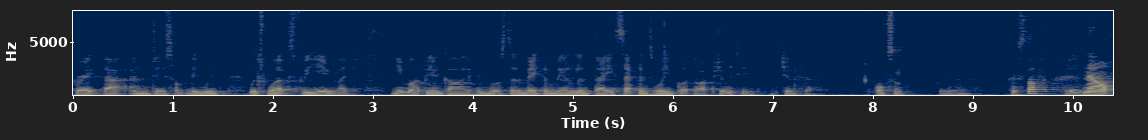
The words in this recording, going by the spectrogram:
create that and do something with which works for you. Like you might be a guy who wants to make a meal in 30 seconds, well, you've got the opportunity. the Gym chef. Awesome. So, yeah. Good stuff. Yeah. Now,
